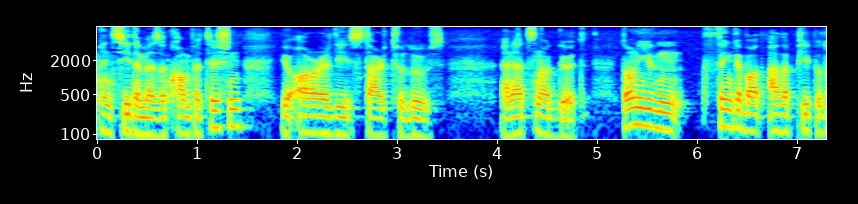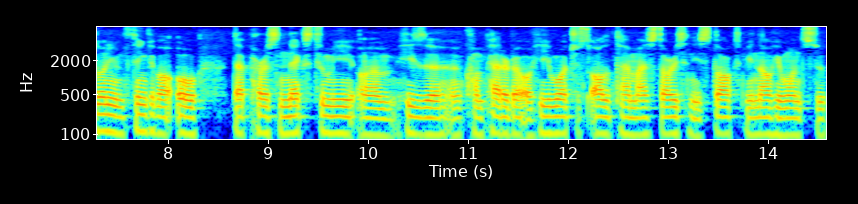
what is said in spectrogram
and see them as a competition you already start to lose. And that's not good. Don't even think about other people. Don't even think about oh that person next to me um, he's a, a, competitor or he watches all the time my stories and he stalks me. Now he wants to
